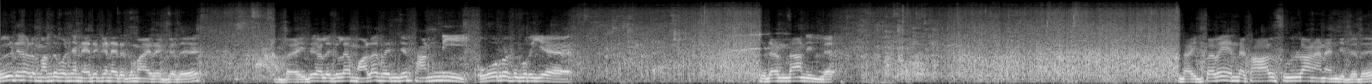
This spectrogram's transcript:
வீடுகளும் வந்து கொஞ்சம் நெருக்க நெருக்கமாக இருக்குது. அப்போ இதுகளுக்குள்ள மழை பெஞ்சு தண்ணி ஓடுறதுக்குரிய இடம்தான் இல்லை. இந்த இப்போவே இந்த கால் ஃபுல்லாக நனைஞ்சிட்டுது.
